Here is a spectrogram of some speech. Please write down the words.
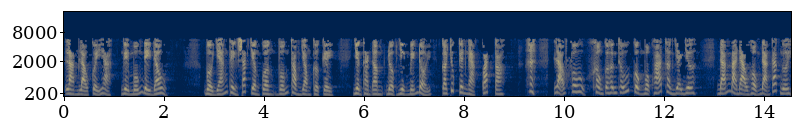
làm lão quỷ à, người muốn đi đâu? Bộ dáng thiền sát dân quân vốn thông dòng cực kỳ, nhưng thanh âm đột nhiên biến đổi, có chút kinh ngạc quát to. lão phu không có hứng thú cùng một hóa thần dây dưa, đám bà đạo hỗn đảng các ngươi,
